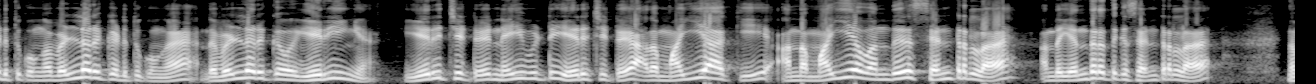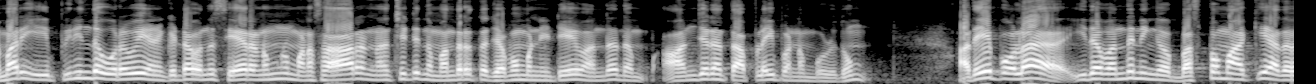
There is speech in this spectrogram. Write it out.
எடுத்துக்கோங்க வெள்ளருக்கு எடுத்துக்கோங்க. இந்த வெள்ளருக்கை எரியுங்க. எரிச்சிட்டு நெய் விட்டு எரிச்சிட்டு அதை மையாக்கி அந்த மையை வந்து சென்டரில் அந்த எந்திரத்துக்கு சென்டரில் இந்த மாதிரி பிரிந்த உறவு என்கிட்ட வந்து சேரணும்னு மனசார நினச்சிட்டு இந்த மந்திரத்தை ஜெபம் பண்ணிகிட்டே வந்து அந்த அஞ்சனத்தை அப்ளை பண்ணும் பொழுதும் அதே போல் இதை வந்து நீங்கள் பஸ்பமாக்கி அதை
